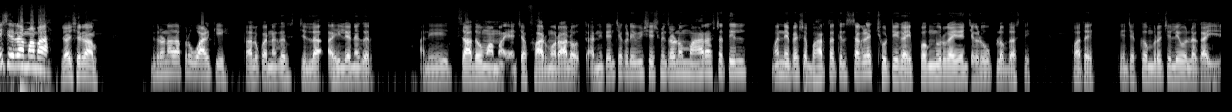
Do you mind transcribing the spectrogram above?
जय श्रीराम मामा. जय श्रीराम. मित्रांनो आज आपण वाळकी तालुका नगर जिल्हा अहिल्यानगर आणि जाधव मामा यांच्या फार्मवर आलो आहोत. आणि त्यांच्याकडे विशेष मित्रांनो महाराष्ट्रातील म्हणण्यापेक्षा भारतातील सगळ्यात छोटी गाय पंगनूर गाय यांच्याकडे उपलब्ध असते. पाहताय त्यांच्या कमरेच्या लेवलला गाय आहे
